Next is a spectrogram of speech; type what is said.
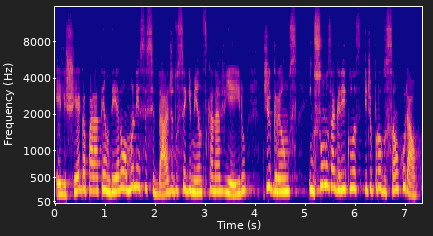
Ele chega para atender a uma necessidade do segmento escanavieiro, de grãos, insumos agrícolas e de produção rural.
